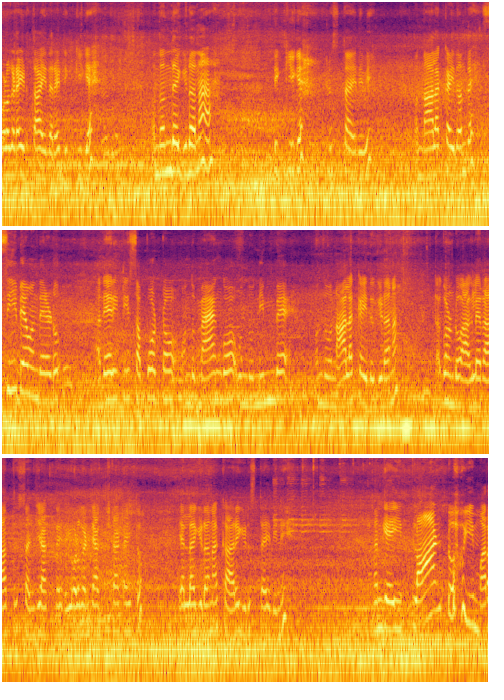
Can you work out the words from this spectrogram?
ಒಳಗಡೆ ಇಡ್ತಾ ಇದ್ದಾರೆ ಡಿಕ್ಕಿಗೆ. ಒಂದೊಂದೇ ಗಿಡನ ಡಿಕ್ಕಿಗೆ ಇಡಿಸ್ತಾ ಇದ್ದೀವಿ ಒಂದು ನಾಲ್ಕೈದು ಅಂದರೆ ಸೀಬೆ ಒಂದೆರಡು. ಅದೇ ರೀತಿ ಸಪೋಟೊ ಒಂದು ಮ್ಯಾಂಗೋ, ಒಂದು ನಿಂಬೆ, ಒಂದು ನಾಲ್ಕೈದು ಗಿಡನ ತಗೊಂಡು ಆಗಲೇ ರಾತ್ರಿ ಸಂಜೆ ಆಗ್ತಾಯಿದೆ ಏಳು ಗಂಟೆ ಆಗಿ ಸ್ಟಾರ್ಟ್ ಆಯಿತು. ಎಲ್ಲ ಗಿಡನ ಕಾರಿಗೆ ಇಡಿಸ್ತಾ ಇದ್ದೀನಿ. ನನಗೆ ಈ ಪ್ಲಾಂಟು, ಈ ಮರ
